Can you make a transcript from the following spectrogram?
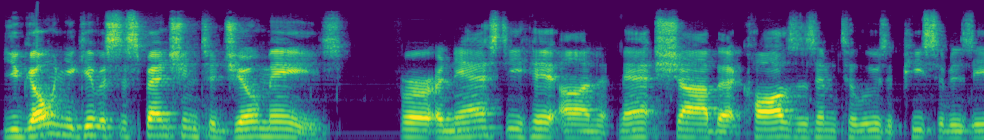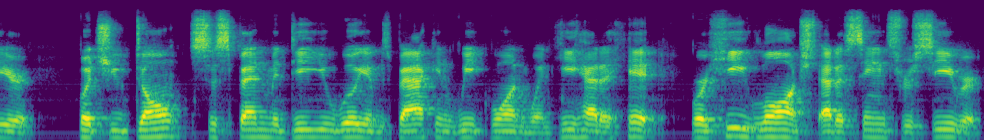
You go and you give a suspension to Joe Mays for a nasty hit on Matt Schaub that causes him to lose a piece of his ear, but you don't suspend Madieu Williams back in week one when he had a hit where he launched at a Saints receiver.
